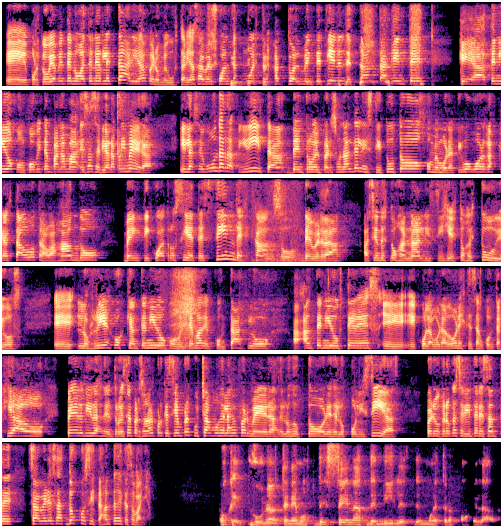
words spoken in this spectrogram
Eh, porque obviamente no va a tener la hectárea, pero me gustaría saber cuántas muestras actualmente tienen de tanta gente que ha tenido con COVID en Panamá. Esa sería la primera. Y la segunda, rapidita, dentro del personal del Instituto Conmemorativo Gorgas que ha estado trabajando 24/7 sin descanso, de verdad, haciendo estos análisis y estos estudios, eh, los riesgos que han tenido con el tema del contagio, han tenido ustedes eh, eh, colaboradores que se han contagiado, pérdidas dentro de ese personal, porque siempre escuchamos de las enfermeras, de los doctores, de los policías, pero creo que sería interesante saber esas dos cositas antes de que se vaya. Ok, una, tenemos decenas de miles de muestras congeladas.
